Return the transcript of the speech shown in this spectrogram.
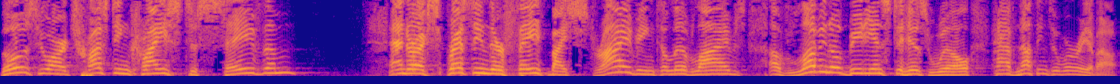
Those who are trusting Christ to save them and are expressing their faith by striving to live lives of loving obedience to His will have nothing to worry about.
